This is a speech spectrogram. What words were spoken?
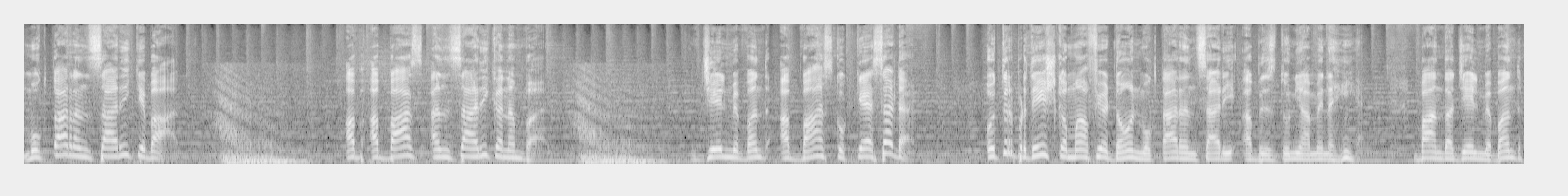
मुख्तार अंसारी के बाद। अब अब्बास अंसारी का नंबर। जेल में बंद अब्बास को कैसा डर? उत्तर प्रदेश का माफिया डॉन मुख्तार अंसारी अब इस दुनिया में नहीं है। बांदा जेल में बंद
